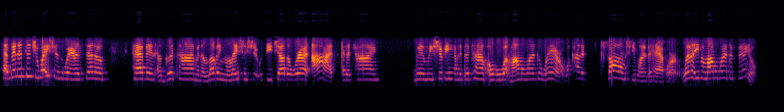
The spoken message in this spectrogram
have been in situations where instead of having a good time and a loving relationship with each other, we're at odds at a time when we should be having a good time over what mama wanted to wear or what kind of song she wanted to have, or whether even Mama wanted to feel.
